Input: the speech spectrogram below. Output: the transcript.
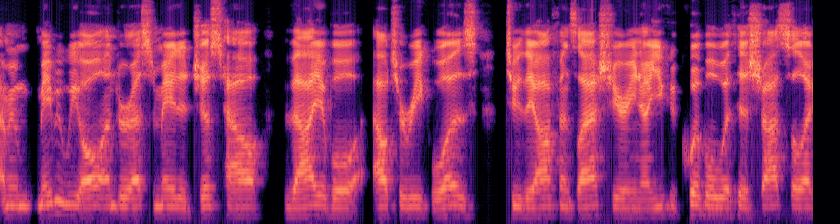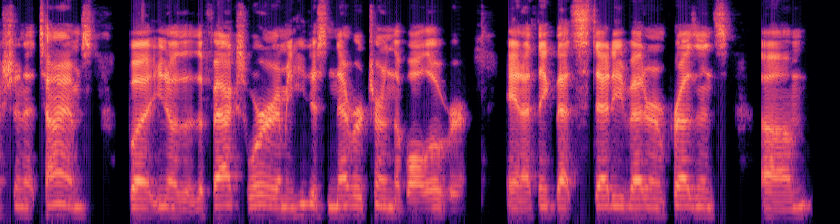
I mean maybe we all underestimated just how valuable Alterique was to the offense last year. You know, you could quibble with his shot selection at times, but you know the, the facts were I mean he just never turned the ball over, and I think that steady veteran presence. Um,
